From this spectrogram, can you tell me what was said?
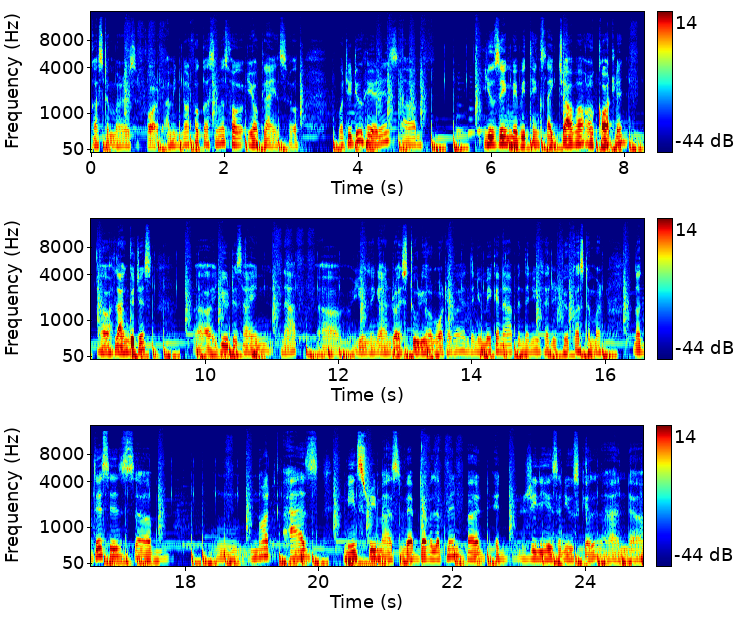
customers for i mean not for customers for your clients. So what you do here is um, using maybe things like java or kotlin uh, languages uh, you design an app uh, using android studio or whatever and then you make an app and then you sell it to a customer. Now this is um, not as mainstream as web development but it really is a new skill and uh,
